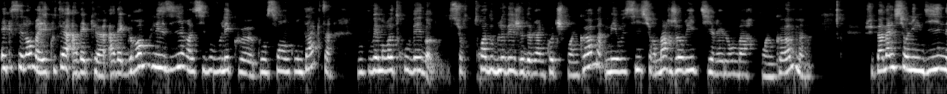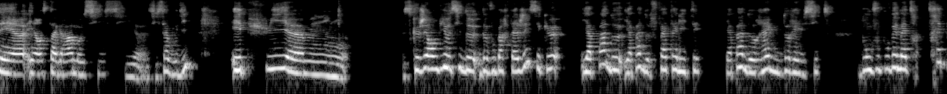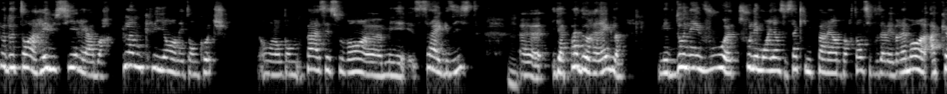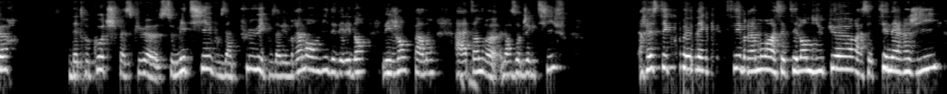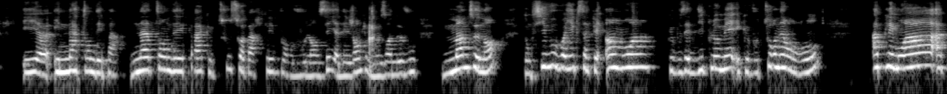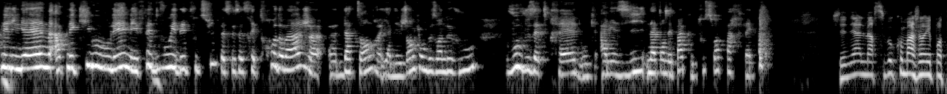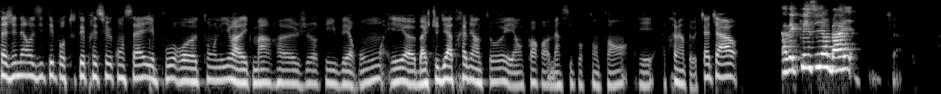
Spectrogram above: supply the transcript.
Excellent. Bah, écoutez, avec, avec grand plaisir, si vous voulez qu'on soit en contact, vous pouvez me retrouver sur www.jedevienscoach.com, mais aussi sur marjorie-lombard.com. Je suis pas mal sur LinkedIn et, euh, Instagram aussi, euh, si, ça vous dit. Et puis, euh, ce que j'ai envie aussi de, vous partager, c'est qu'il n'y a, pas de, a pas de fatalité, il n'y a pas de règle de réussite. Donc, vous pouvez mettre très peu de temps à réussir et à avoir plein de clients en étant coach. On ne l'entend pas assez souvent, mais ça existe. Mmh. Il n'y a pas de règle mais donnez-vous euh, tous les moyens, c'est ça qui me paraît important, si vous avez vraiment euh, à cœur d'être coach parce que euh, ce métier vous a plu et que vous avez vraiment envie d'aider les, gens pardon, à atteindre leurs objectifs, restez connectés vraiment à cet élan du cœur, à cette énergie et, et n'attendez pas. N'attendez pas que tout soit parfait pour vous lancer. Il y a des gens qui ont besoin de vous maintenant. Donc, si vous voyez que ça fait un mois que vous êtes diplômé et que vous tournez en rond, appelez-moi, appelez Lingen, appelez qui vous voulez, mais faites-vous aider tout de suite parce que ça serait trop dommage euh, d'attendre. Il y a des gens qui ont besoin de vous. Vous, vous êtes prêts, donc allez-y. N'attendez pas que tout soit parfait. Génial. Merci beaucoup, Marjorie, pour ta générosité, pour tous tes précieux conseils et pour euh, ton livre avec Marjorie Véron. Et euh, bah, je te dis à très bientôt et encore merci pour ton temps et à très bientôt. Ciao, ciao. Avec plaisir, bye.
